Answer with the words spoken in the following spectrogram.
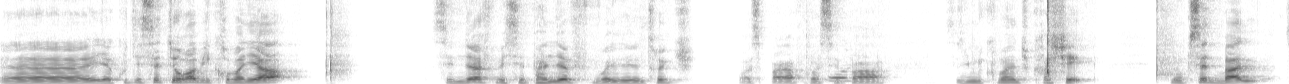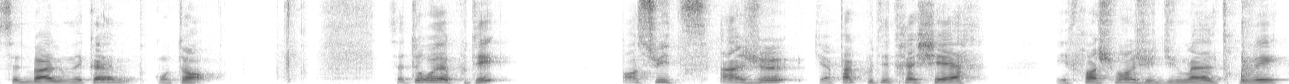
Euh, il a coûté 7 euros à Micromania. C'est neuf, mais c'est pas neuf. Vous voyez le truc? C'est pas grave, quoi. C'est Ouais. pas... c'est du Micromania tout craché. Donc, 7 balles. 7 balles, on est quand même content. 7 euros il a coûté. Ensuite, un jeu qui n'a pas coûté très cher. Et franchement, j'ai eu du mal à le trouver.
